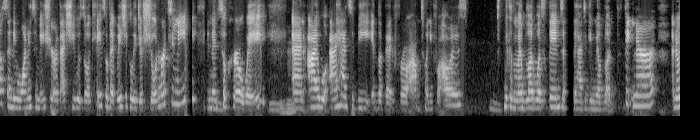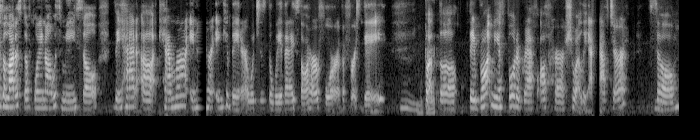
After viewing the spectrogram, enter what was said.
us, and they wanted to make sure that she was okay. So they basically just showed her to me and then Mm. took her away. Hmm. Mhm. And I will. I had to be in the bed for um 24 hours Mm. because my blood was thin, so they had to give me a blood thickener, and there was a lot of stuff going on with me. So they had a camera in her incubator, which is the way that I saw her for the first day Hmm. Okay. but the they brought me a photograph of her shortly after so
